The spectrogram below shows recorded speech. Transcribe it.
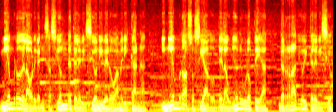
miembro de la Organización de Televisión Iberoamericana y miembro asociado de la Unión Europea de Radio y Televisión.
